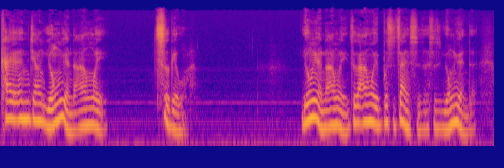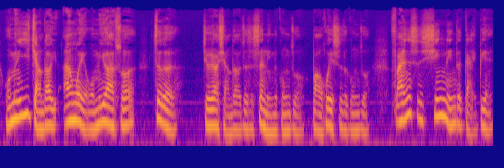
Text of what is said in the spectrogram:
开恩将永远的安慰赐给我们，永远的安慰。这个安慰不是暂时的，是永远的。我们一讲到安慰，我们又要说这个，就要想到这是圣灵的工作，保惠师的工作。凡是心灵的改变，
